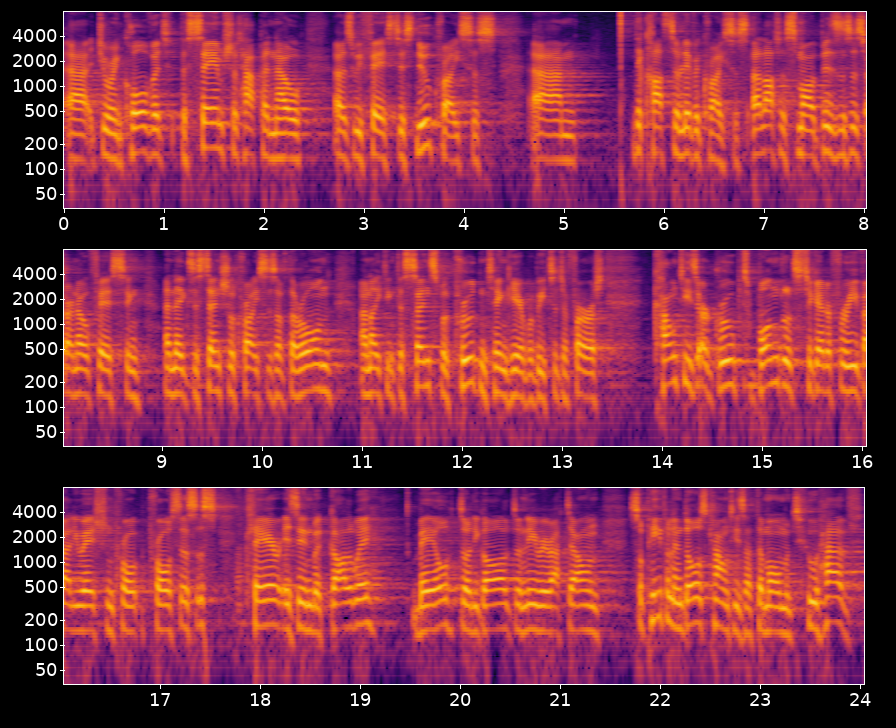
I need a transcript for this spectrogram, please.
uh, during COVID. The same should happen now as we face this new crisis. Um, the cost of living crisis. A lot of small businesses are now facing an existential crisis of their own, and I think the sensible, prudent thing here would be to defer it. Counties are grouped, bundled together for evaluation pro processes. Clare is in with Galway, Mayo, Donegal, Dún Laoghaire, Rathdown. So people in those counties at the moment who have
